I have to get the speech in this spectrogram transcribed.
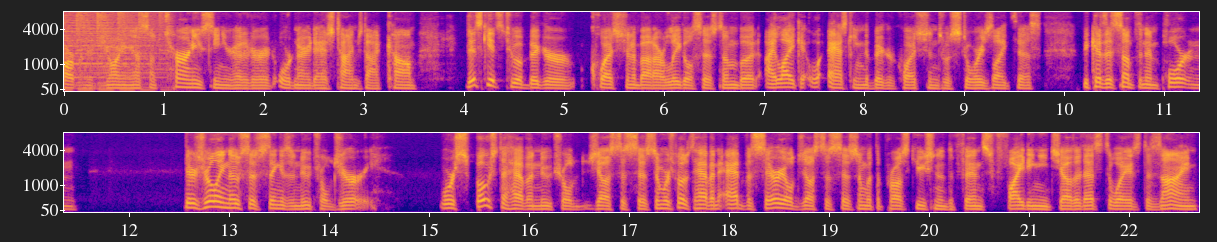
Carpenter joining us, attorney, senior editor at ordinary-times.com. This gets to a bigger question about our legal system, but I like asking the bigger questions with stories like this because it's something important. There's really no such thing as a neutral jury. We're supposed to have a neutral justice system. We're supposed to have an adversarial justice system with the prosecution and defense fighting each other. That's the way it's designed.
